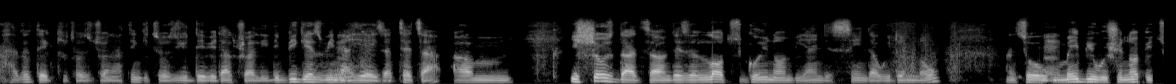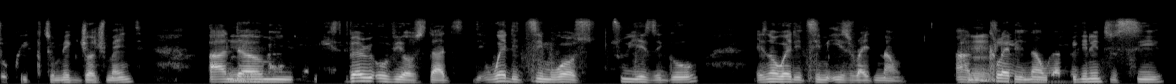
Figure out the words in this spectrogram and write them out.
I don't think it was John, I think it was you, David. Actually, the biggest winner Mm. here is Arteta. Um, it shows that um, there's a lot going on behind the scene that we don't know, and so Mm. maybe we should not be too quick to make judgment. And Mm. um, it's very obvious that the, where the team was two years ago is not where the team is right now. And Mm. clearly now we are beginning to see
